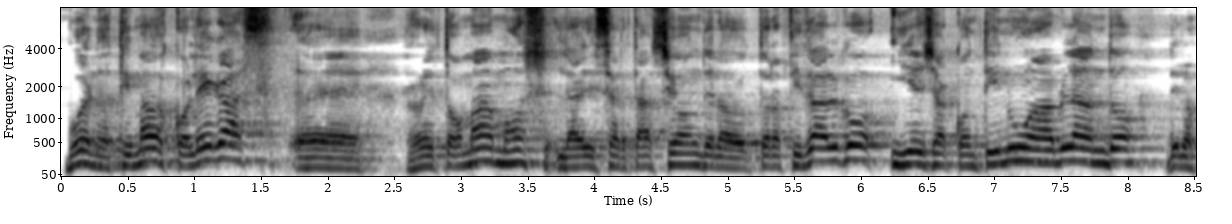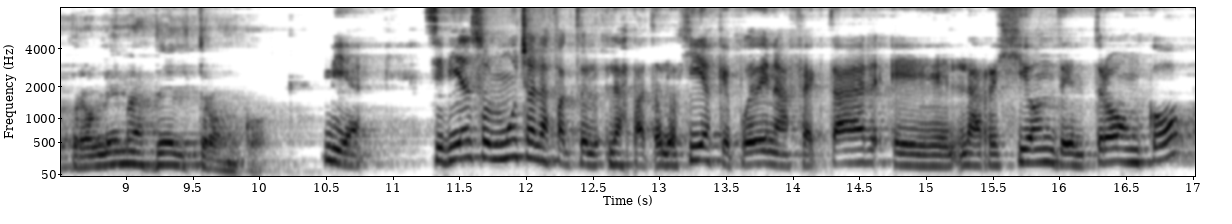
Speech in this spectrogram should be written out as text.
Bueno, estimados colegas, eh, retomamos la disertación de la doctora Fidalgo y ella continúa hablando de los problemas del tronco. Bien, si bien son muchas las, patologías que pueden afectar eh, la región del tronco,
